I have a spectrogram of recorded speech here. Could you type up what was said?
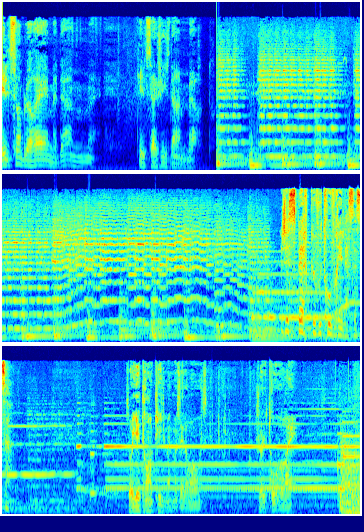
Il semblerait, madame, qu'il s'agisse d'un meurtre. J'espère que vous trouverez l'assassin. Soyez tranquille, mademoiselle Rose. Je le trouverai.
